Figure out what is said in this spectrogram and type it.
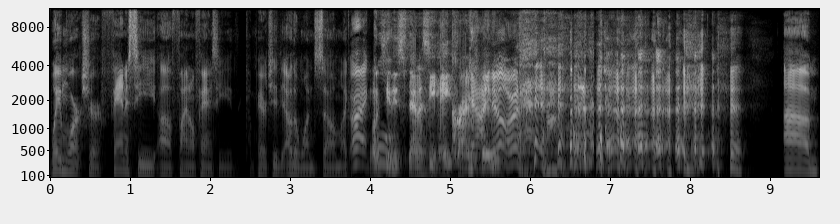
way more sure fantasy uh final fantasy compared to the other one so i'm like all right I want cool to see these fantasy hate crimes, yeah baby. i know right um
